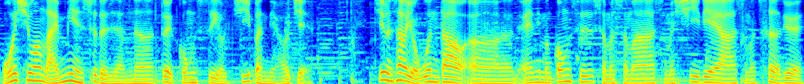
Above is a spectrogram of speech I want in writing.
我会希望来面试的人呢，对公司有基本了解。基本上有问到，呃，哎，你们公司什么什么啊，什么系列啊，什么策略，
